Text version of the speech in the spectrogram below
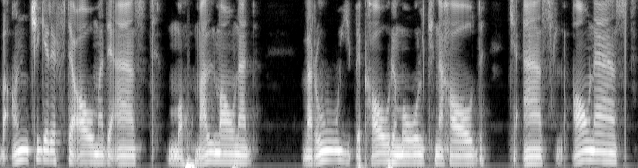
و آنچه گرفته آمده است محمل ماند و روی به کار ملک نهاد که اصل آن است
